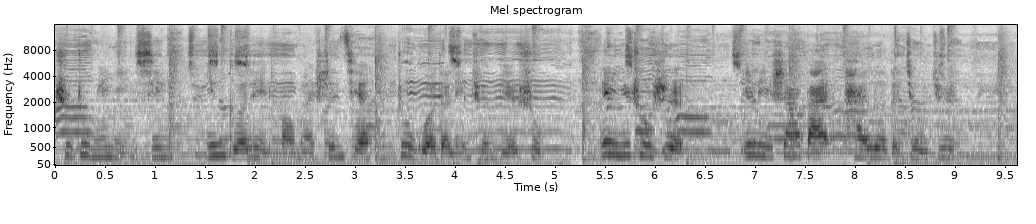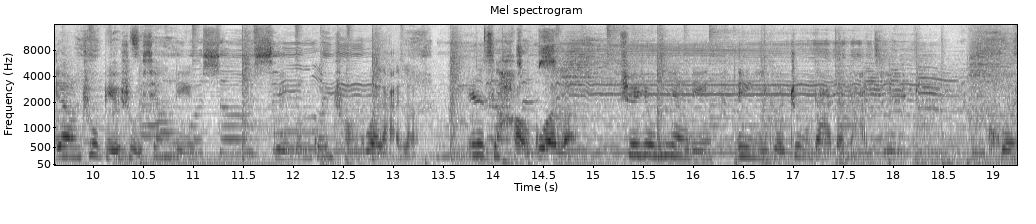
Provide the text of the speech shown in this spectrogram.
是著名影星英格丽·褒曼生前住过的林泉别墅，另一处是伊丽莎白·泰勒的旧居。两处别墅相邻，鬼门关闯过来了，日子好过了。却又面临另一个重大的打击——离婚。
